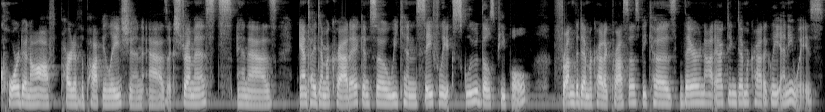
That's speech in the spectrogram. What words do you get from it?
cordon off part of the population as extremists and as anti-democratic. And so we can safely exclude those people from the democratic process because they're not acting democratically anyways.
